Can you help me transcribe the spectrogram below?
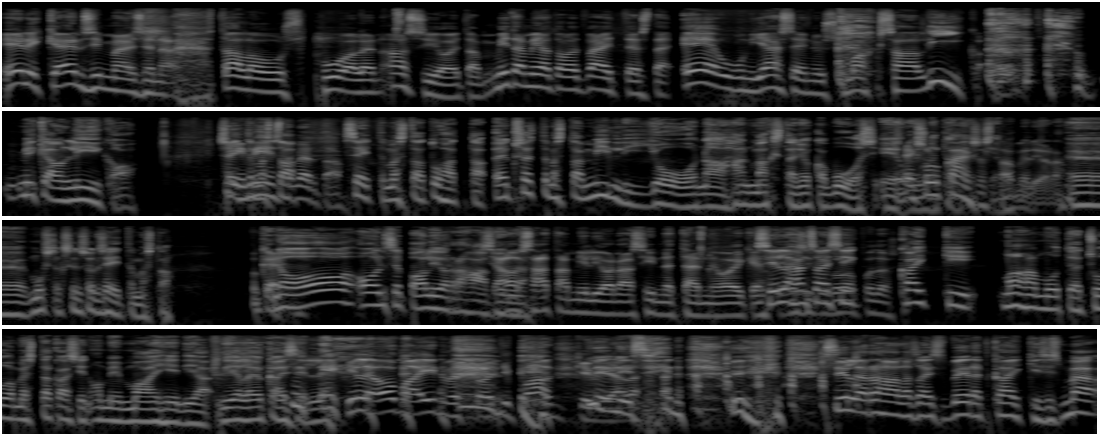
Eli ensimmäisenä talouspuolen asioita. Mitä mieltä olet väitteestä? EUn jäsenyys maksaa liikaa. Mikä on liikaa? Niin, mihin sitä vertaa? 700 000, eikö 700 miljoonaahan maksetaan joka vuosi EU. Eikö se ollut 800 miljoonaa? Öö, muistaakseni se oli 700. Okei. No, on se paljon rahaa Se kyllä. on 100 miljoonaa sinne tänne oikeasti. Sillähän saisi lopputus- kaikki maahanmuuttajat Suomesta takaisin omiin maihin ja vielä jokaiselle. Niille oma investointipankki niin, vielä. niin, siinä, sillä rahalla saisi meidät kaikki. Siis mä,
